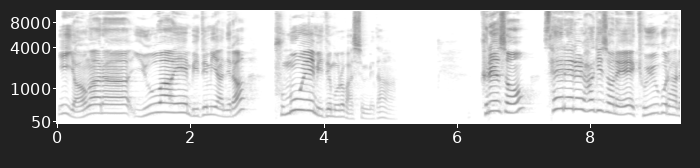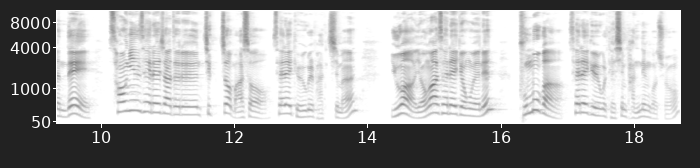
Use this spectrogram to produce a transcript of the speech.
이 영아나 유아의 믿음이 아니라 부모의 믿음으로 받습니다. 그래서 세례를 하기 전에 교육을 하는데 성인 세례자들은 직접 와서 세례 교육을 받지만 유아, 영아 세례 경우에는 부모가 세례 교육을 대신 받는 거죠.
